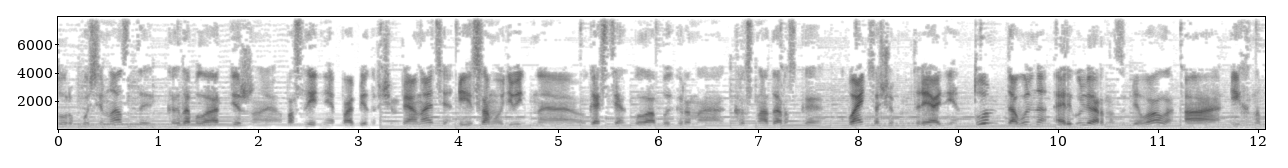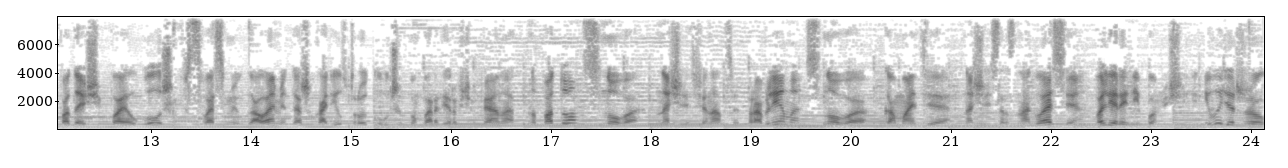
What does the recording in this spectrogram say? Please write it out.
тура по 17, когда была одержана последняя победа в чемпионате, и самое удивительное, в гостях была обыграна Краснодарская Кубань со счетом 3-1, то довольно регулярно забивала, а их нападающий Павел Голышев с 8 голами даже входил в тройку лучших бомбардиров чемпионата. Но потом снова начались финансовые проблемы, снова в команде начались разногласия. Валерий Непомнящий не выдержал,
